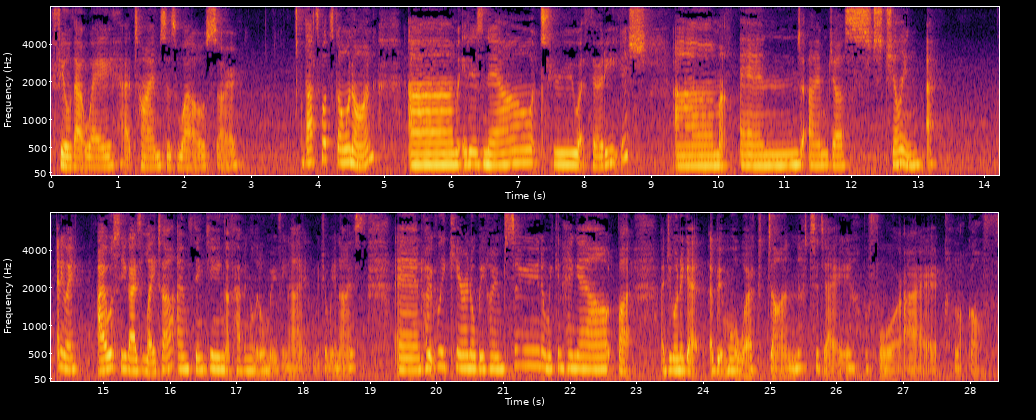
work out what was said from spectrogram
feel that way at times as well. So that's what's going on. Um, it is now 2.30ish um, and I'm just chilling. Anyway, I will see you guys later. I'm thinking of having a little movie night, which will be nice. And hopefully Kieran will be home soon and we can hang out, but I do want to get a bit more work done today before I clock off.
